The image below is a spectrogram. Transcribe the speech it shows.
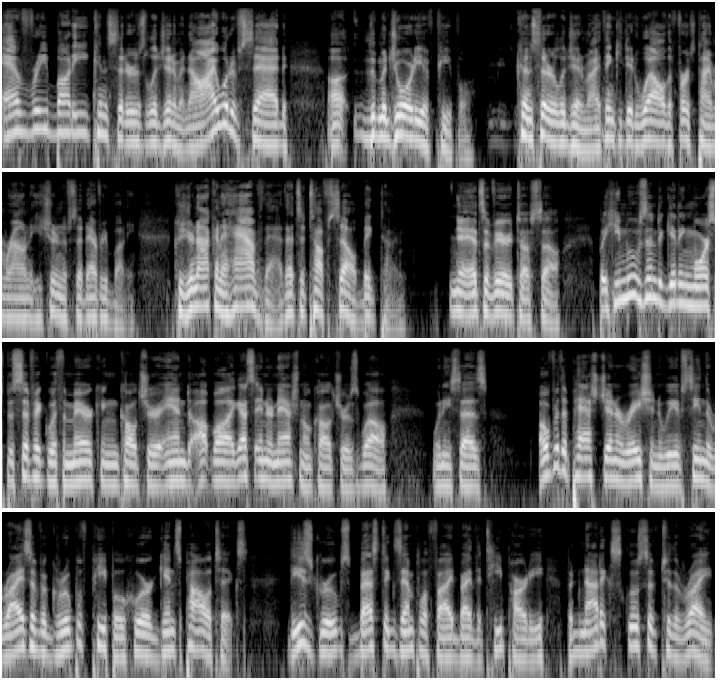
everybody considers legitimate. Now, I would have said uh, the majority of people consider legitimate. I think he did well the first time around. He shouldn't have said everybody because you're not going to have that. That's a tough sell, big time. Yeah, it's a very tough sell. But he moves into getting more specific with American culture and, uh, well, I guess international culture as well when he says, Over the past generation, we have seen the rise of a group of people who are against politics. These groups, best exemplified by the Tea Party, but not exclusive to the right,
